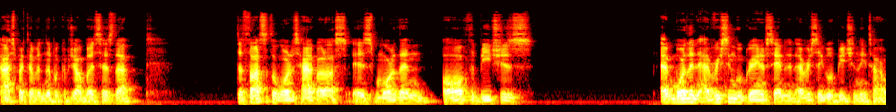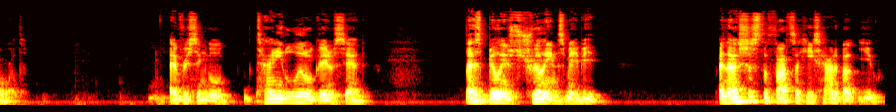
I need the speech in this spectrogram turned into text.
aspect of it in the book of John, but it says that the thoughts that the Lord has had about us is more than all of the beaches, and more than every single grain of sand in every single beach in the entire world. Every single tiny little grain of sand. That's billions, trillions, maybe. And that's just the thoughts that he's had about you.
